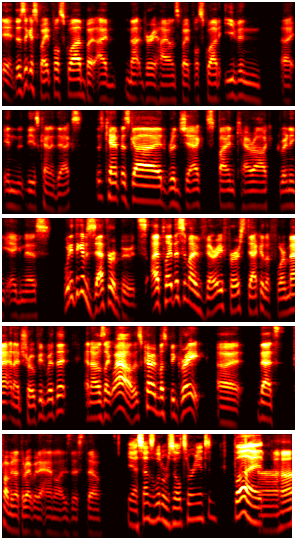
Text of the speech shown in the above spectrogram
it. There's like a spiteful squad, but I'm not very high on spiteful squad, even uh, in these kind of decks. There's Campus Guide, Reject, Spine Karok, Grinning Ignus. What do you think of Zephyr Boots? I played this in my very first deck of the format and I trophied with it. And I was like, wow, this card must be great. Uh, that's probably not the right way to analyze this, though. Yeah, sounds a little results oriented, but uh-huh.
